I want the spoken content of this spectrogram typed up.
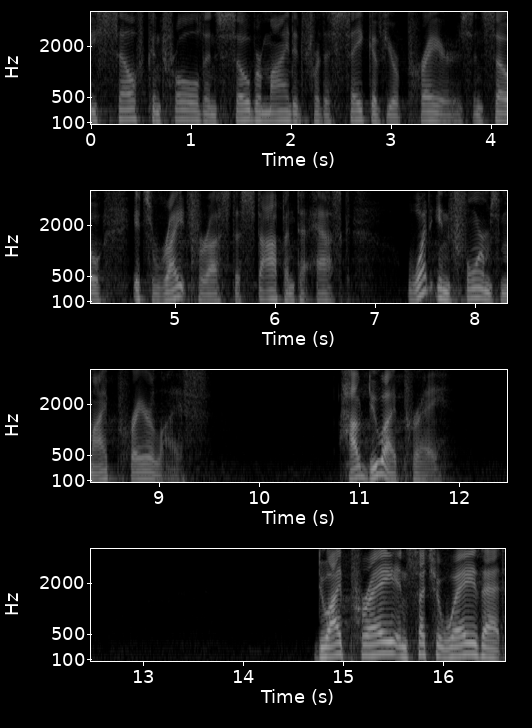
Be self controlled and sober minded for the sake of your prayers. And so it's right for us to stop and to ask, what informs my prayer life? How do I pray? Do I pray in such a way that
